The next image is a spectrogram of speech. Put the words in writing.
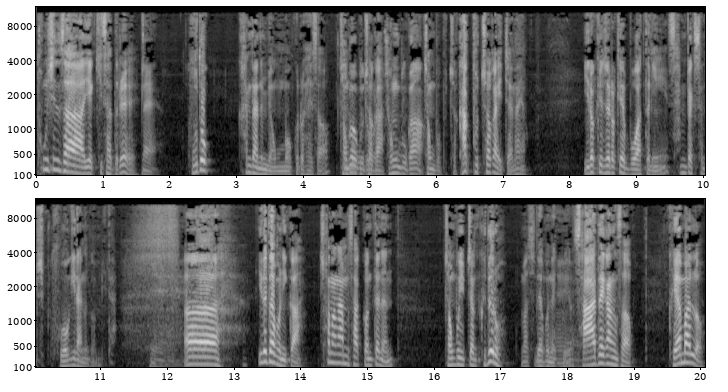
통신사의 기사들을 네. 구독한다는 명목으로 해서 정부 부처가 정부가 정부 부처 각 부처가 있잖아요. 이렇게 저렇게 모았더니 339억이라는 겁니다. 예. 어, 이러다 보니까 천안함 사건 때는 정부 입장 그대로 맞습니다. 내보냈고요. 예. 4대강 사업 그야말로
